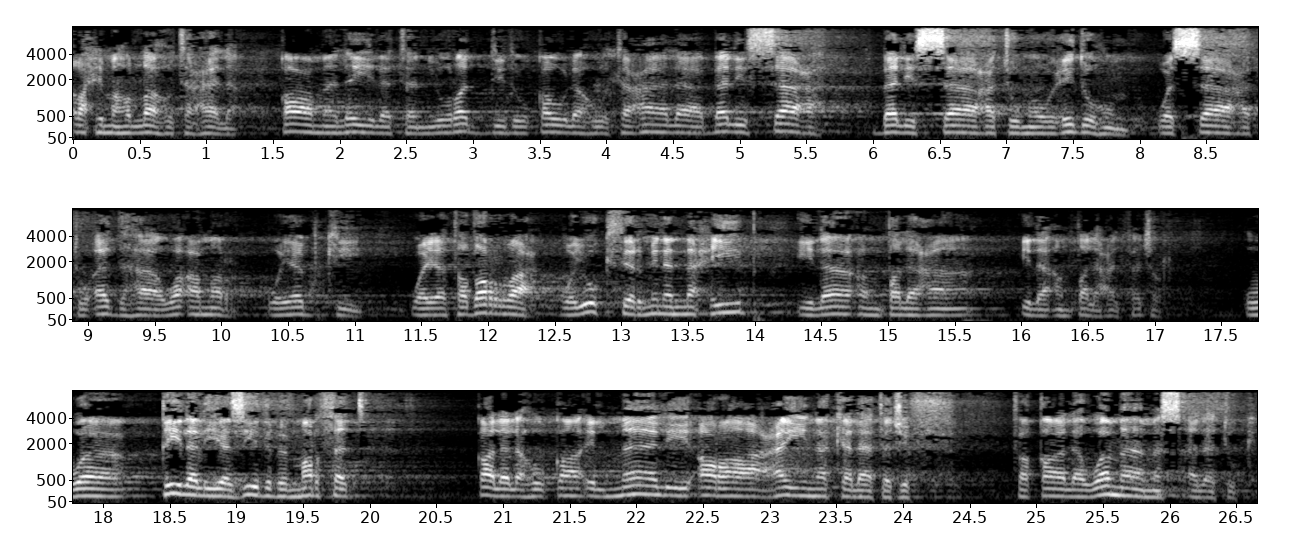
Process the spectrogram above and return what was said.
رحمه الله تعالى. قام ليلة يردد قوله تعالى بل الساعة بل الساعة موعدهم والساعة أدهى وأمر ويبكي ويتضرع ويكثر من النحيب إلى أن طلع إلى أن طلع الفجر. وقيل ليزيد بن مرثد قال له قائل ما لي أرى عينك لا تجف. فقال وما مسألتك؟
